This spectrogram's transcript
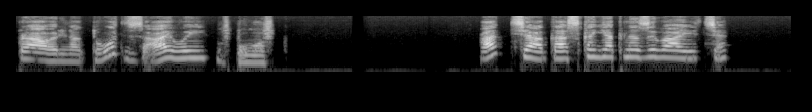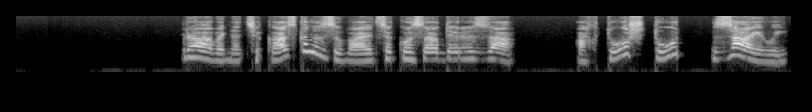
Правильно, тут зайвий вовк. А ця казка як називається? Правильно, ця казка називається Коза Дереза. А хто ж тут зайвий?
